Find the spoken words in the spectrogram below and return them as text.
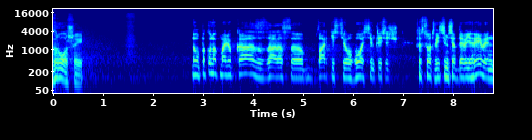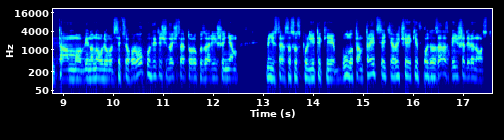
грошей. Ну, пакунок малюка зараз е, вартість його 7689 гривень. Там він оновлювався цього року, 2024 року, за рішенням Міністерства соцполітики. Було там 30 речей, які входили. Зараз більше 90.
